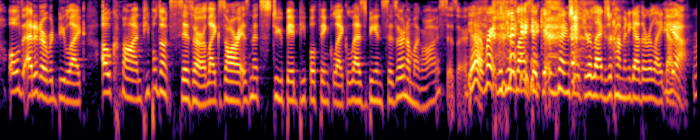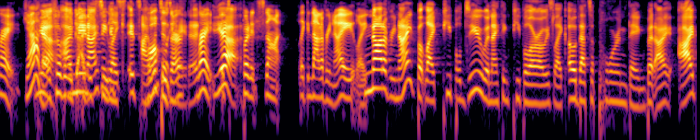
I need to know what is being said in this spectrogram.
old editor would be like, oh, come on, people don't scissor. Like, Zara, isn't that stupid? People think like lesbian scissor. And I'm like, oh, I scissor. yeah, right. With your legs, like like your legs are coming together, like uh, Yeah. right. Yeah, Yeah, would feel really I mean, I think see, it's- it's I would scissor. complicated. right? Yeah. It's- but it's not like not every night. Like not every night but like people do and i think people are always like oh that's a porn thing but i i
